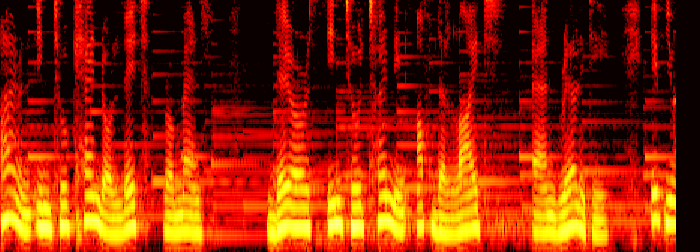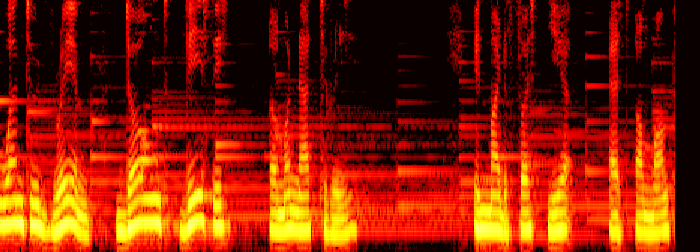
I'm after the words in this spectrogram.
aren't into candlelit romance. They are into turning up the lights and reality. If you want to dream, don't visit a monastery. In my first year as a monk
